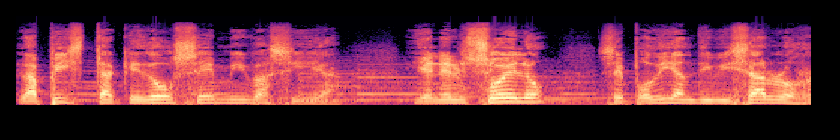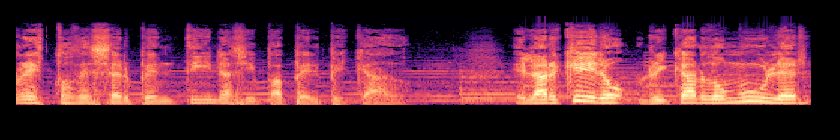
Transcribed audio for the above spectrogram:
La pista quedó semi vacía y en el suelo se podían divisar los restos de serpentinas y papel picado. El arquero, Ricardo Müller,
